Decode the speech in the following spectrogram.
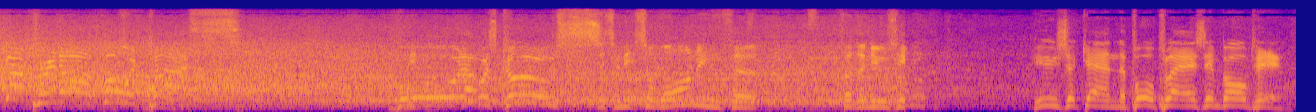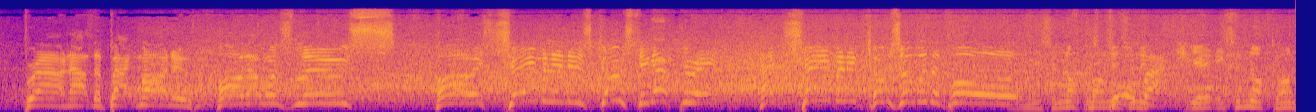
Scuppering off forward pass. Oh, that was close. Listen, it's a warning for, for the New Zealand. Hughes again, the ball players involved here. Brown out the back, Manu. Oh, that one's loose. Oh, it's Chamberlain who's ghosting after it. And Chamberlain comes up with the ball. It's a knock on, Ball isn't back. it? Yeah, it's a knock on.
